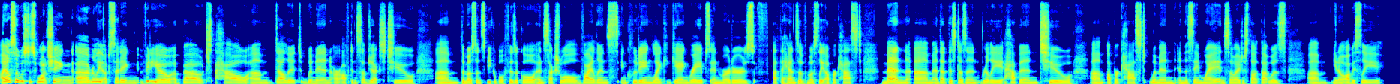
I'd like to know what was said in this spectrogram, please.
I also was just watching a really upsetting video about how um, Dalit women are often subject to um, the most unspeakable physical and sexual violence, including like gang rapes and murders at the hands of mostly upper caste men, um, and that this doesn't really happen to um, upper caste women in the same way. And so I just thought that was, um, you know, obviously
